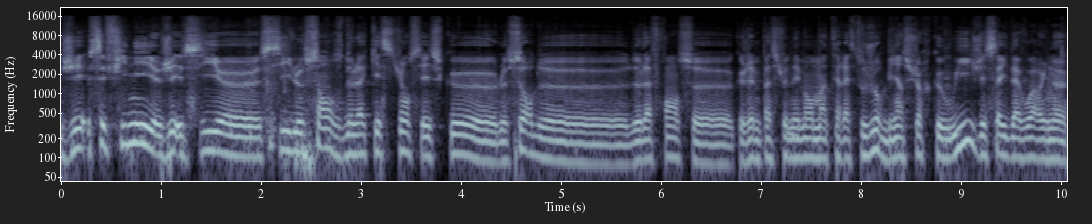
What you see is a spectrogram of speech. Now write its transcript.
C'est fini. Si, euh, si le sens de la question, c'est est-ce que euh, le sort de, la France, euh, que j'aime passionnément, m'intéresse toujours Bien sûr que oui. J'essaye d'avoir une,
